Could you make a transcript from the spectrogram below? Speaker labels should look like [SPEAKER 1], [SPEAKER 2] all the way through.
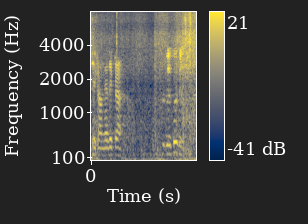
[SPEAKER 1] 机场在这儿。
[SPEAKER 2] 对对对。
